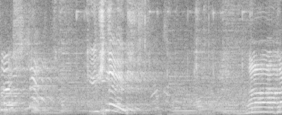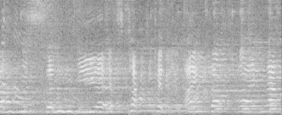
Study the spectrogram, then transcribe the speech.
Verschleppt? Ich nicht. Na, dann müssen wir es packen, einfach rein nach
